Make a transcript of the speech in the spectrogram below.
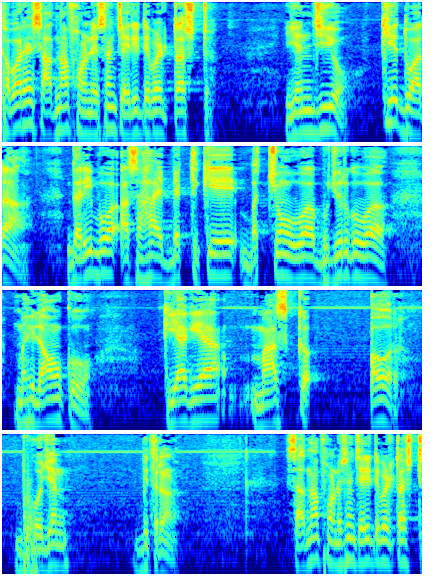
खबर है, Sadhana foundation charitable trust, NGO के द्वारा गरीब व असहाय व्यक्ति के बच्चों व बुज़ुर्ग व महिलाओं को किया गया मास्क और भोजन वितरण। साधना फाउंडेशन चैरिटेबल ट्रस्ट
